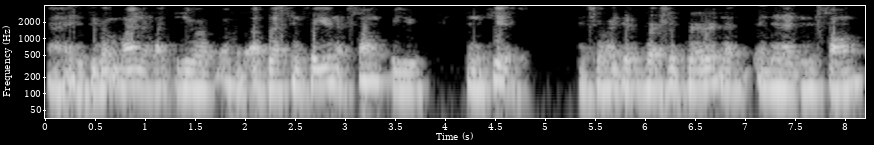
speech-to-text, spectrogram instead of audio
uh, if you don't mind, I'd like to do a, a, a, blessing for you and a song for you and the kids. And so I did a blessing prayer, and, I, and then I did a song.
